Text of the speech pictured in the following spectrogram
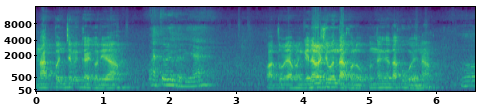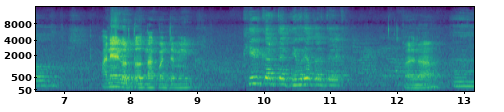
नागपंचमी काय करूया? पातळ करूया. पातोळी आपण गेल्या वर्षी पण दाखवलो पुन्हा एकदा दाखवू ना? हो. आणि काय करतात नागपंचमी. खीर करतात नेवरं करतात. होय ना? हा.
